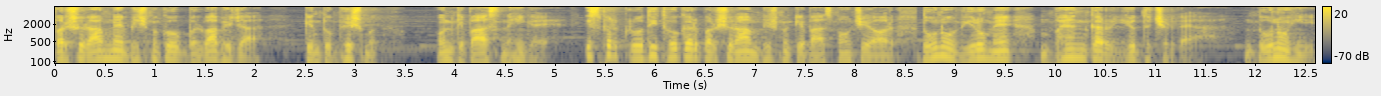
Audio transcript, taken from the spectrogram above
परशुराम ने भीष्म को बुलवा भेजा, किंतु भीष्म उनके पास नहीं गए। इस पर क्रोधित होकर परशुराम भीष्म के पास पहुँचे और दोनों वीरों में भयंकर युद्ध छिड़ गया। दोनों ही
